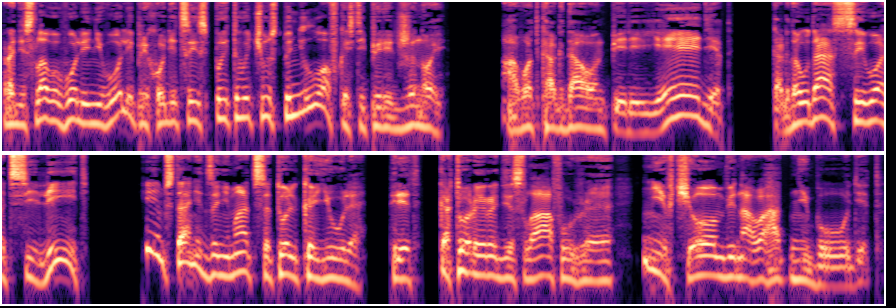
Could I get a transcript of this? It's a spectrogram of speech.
Радиславу волей-неволей приходится испытывать чувство неловкости перед женой. А вот когда он переедет, когда удастся его отселить, им станет заниматься только Юля, перед которой Радислав уже ни в чем виноват не будет.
